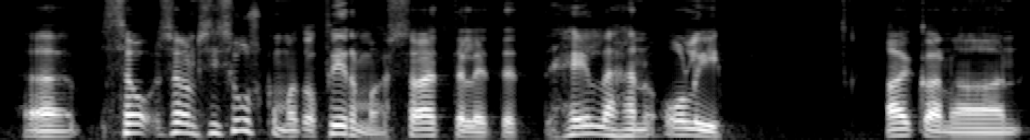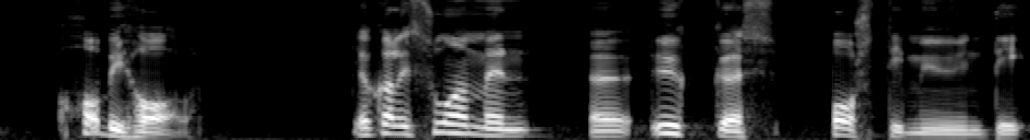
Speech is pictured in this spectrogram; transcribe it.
Äh, se, on, se on siis uskomaton firma, jos ajattelet, että heillähän oli aikanaan Hobby Hall, joka oli Suomen ö, ykkös postimyynti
